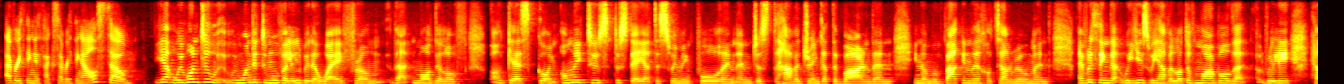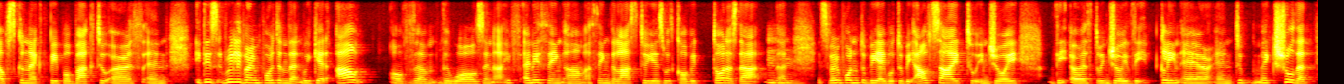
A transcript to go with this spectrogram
everything affects everything else. So yeah, we want to we wanted to move a little bit away from that model of uh, a guest going only to to stay at the swimming pool and and just have a drink at the bar and then you know move back in the hotel room. And everything that we use we have a lot of marble that really helps connect people back to earth. And it is really very important that we get out of the, the walls. And if anything, um, I think the last two years with COVID taught us that, mm-hmm. that it's very important to be able to be outside, to enjoy the earth, to enjoy the clean air, and to make sure that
